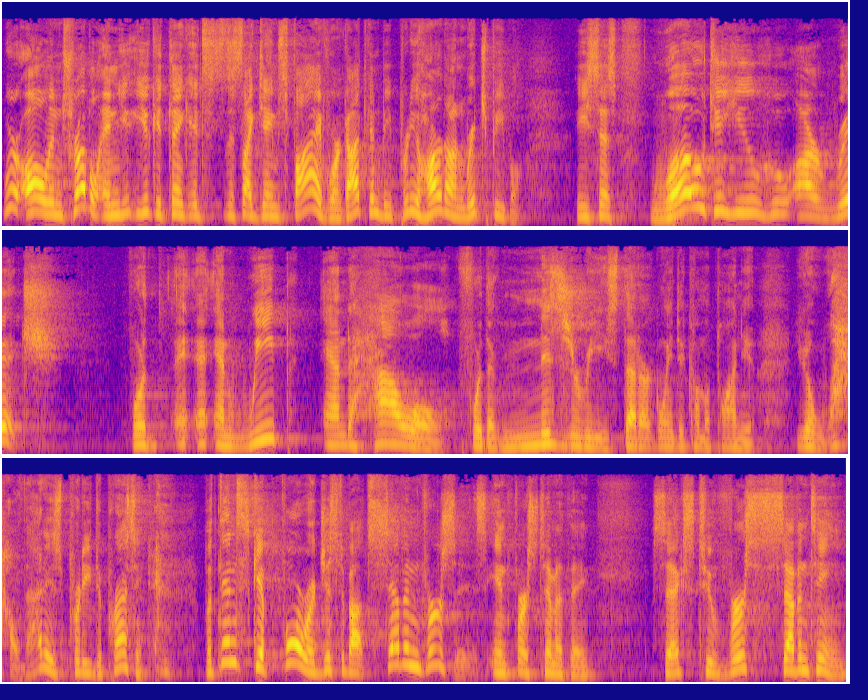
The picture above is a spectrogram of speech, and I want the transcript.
We're all in trouble. And you, you could think it's just like James 5, where God can be pretty hard on rich people. He says, Woe to you who are rich for, and weep and howl for the miseries that are going to come upon you. You go, wow, that is pretty depressing. But then skip forward just about seven verses in 1 Timothy 6 to verse 17.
